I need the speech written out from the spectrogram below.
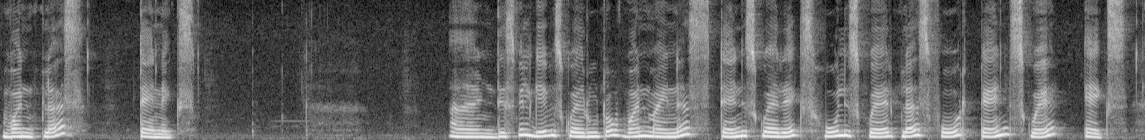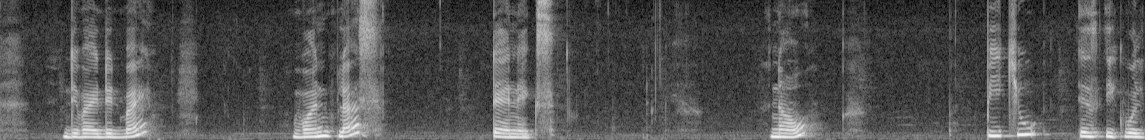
1 plus tan x and this will give square root of 1 minus tan square x whole square plus 4 tan square x divided by 1 plus tan x. Now PQ is equal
